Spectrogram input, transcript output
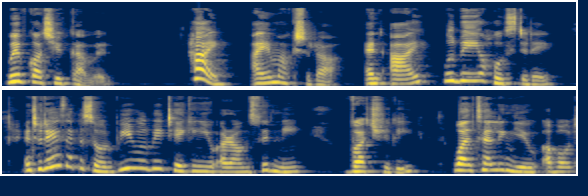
We've got you covered. Hi, I am Akshara, and I will be your host today. In today's episode, we will be taking you around Sydney virtually while telling you about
